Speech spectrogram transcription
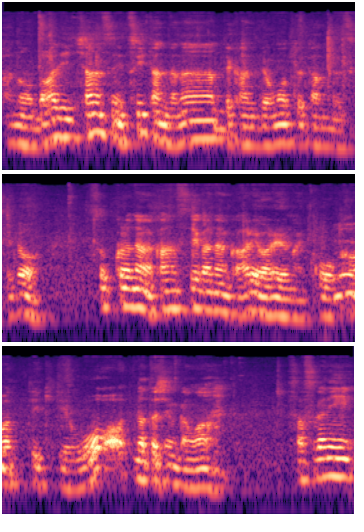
ああのバーディーチャンスについたんだなって感じで思ってたんですけどそこからなんか歓声がなんかあれよあれようにこう変わってきて「おー!」ってなった瞬間はさすがに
